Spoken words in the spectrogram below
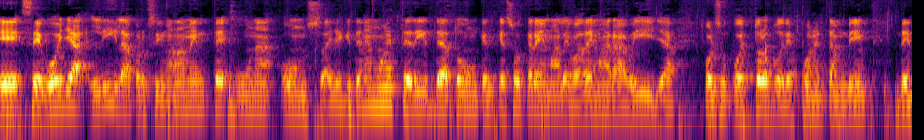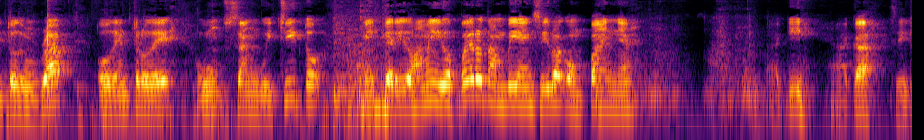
eh, cebolla lila, aproximadamente una onza. Y aquí tenemos este dip de atún que el queso crema le va de maravilla. Por supuesto, lo podrías poner también dentro de un wrap o dentro de un sandwichito, mis queridos amigos. Pero también si lo acompaña aquí, acá, sí,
